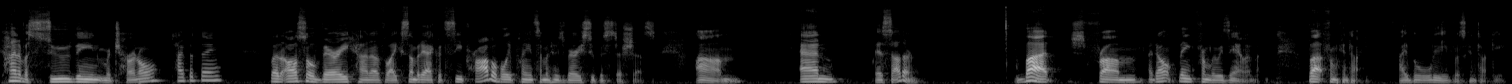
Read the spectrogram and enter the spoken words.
kind of a soothing maternal type of thing but also very kind of like somebody I could see probably playing someone who's very superstitious, um, and is Southern, but from I don't think from Louisiana, but from Kentucky. I believe was Kentucky.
